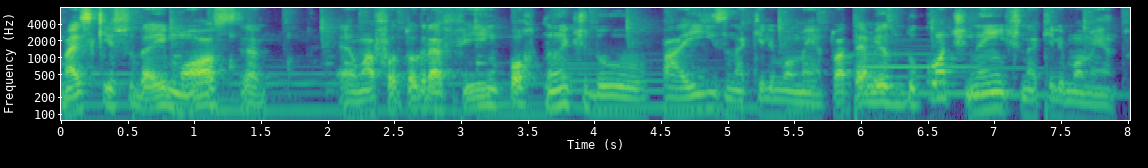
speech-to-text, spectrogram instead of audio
mas que isso daí mostra é uma fotografia importante do país naquele momento, até mesmo do continente naquele momento.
